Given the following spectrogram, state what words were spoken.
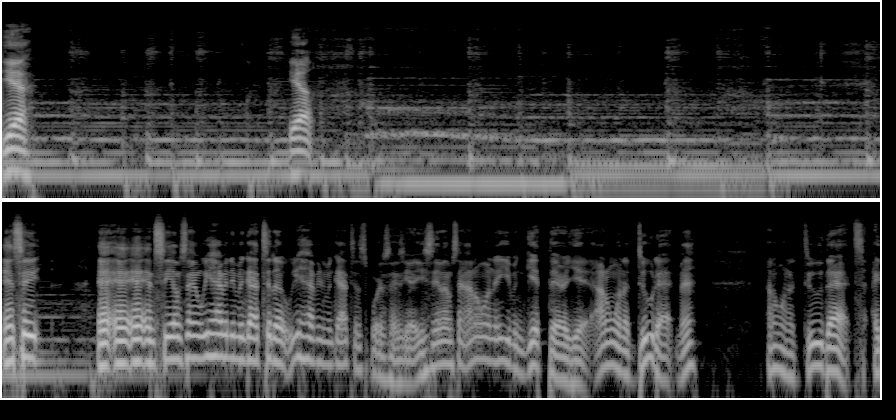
Yeah. Yeah. And see, and, and, and, see what I'm saying? We haven't even got to the we haven't even got to the sports yet. You see what I'm saying? I don't want to even get there yet. I don't want to do that, man. I don't want to do that. I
